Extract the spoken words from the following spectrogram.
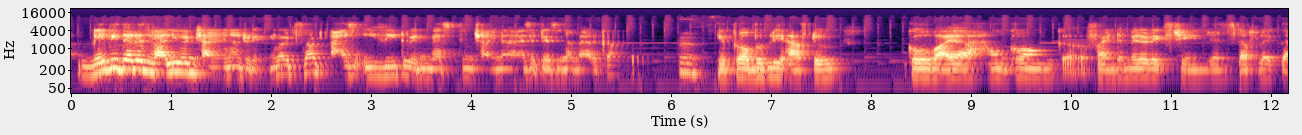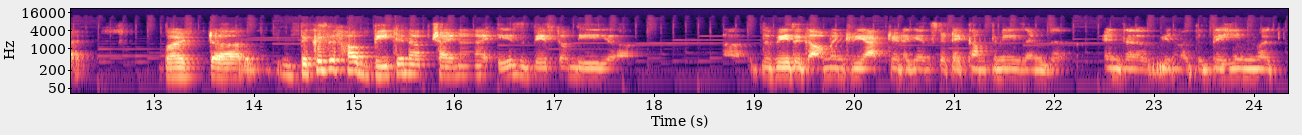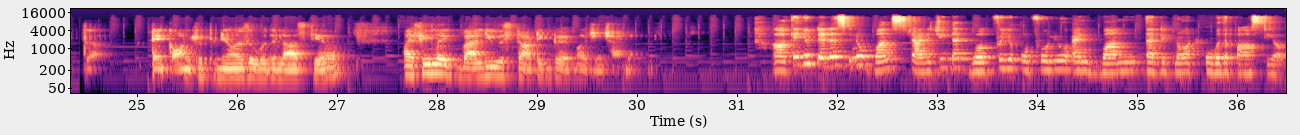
maybe there is value in China today. You know, it's not as easy to invest in China as it is in America. Mm. You probably have to go via Hong Kong, uh, find a mirror exchange, and stuff like that. But uh, because of how beaten up China is, based on the uh, uh, the way the government reacted against the tech companies and the, and the you know the behemoth tech entrepreneurs over the last year, I feel like value is starting to emerge in China. Uh, can you tell us, you know, one strategy that worked for your portfolio and one that did not over the past year?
